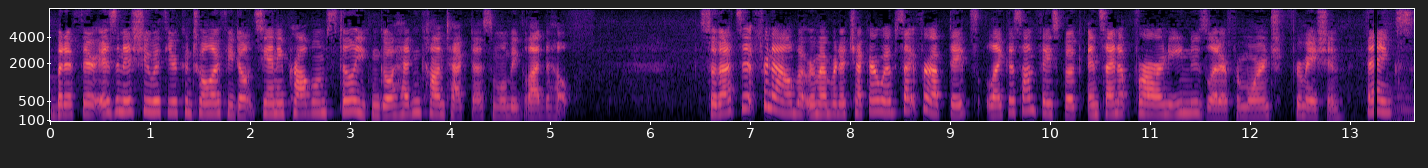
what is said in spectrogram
But if there is an issue with your controller, if you don't see any problems still, you can go ahead and contact us and we'll be glad to help. So that's it for now, but remember to check our website for updates, like us on Facebook, and sign up for our e-newsletter for more information. Thanks!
